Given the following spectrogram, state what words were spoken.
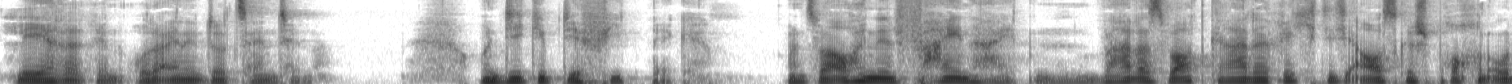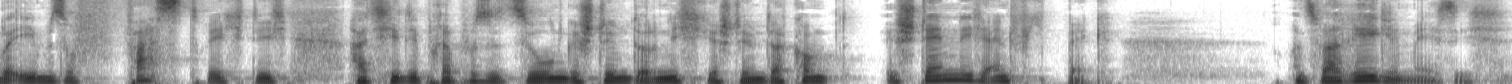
Lehrerin oder eine Dozentin und die gibt dir Feedback. Und zwar auch in den Feinheiten. War das Wort gerade richtig ausgesprochen oder ebenso fast richtig? Hat hier die Präposition gestimmt oder nicht gestimmt? Da kommt ständig ein Feedback. Und zwar regelmäßig.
